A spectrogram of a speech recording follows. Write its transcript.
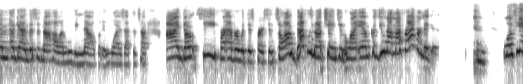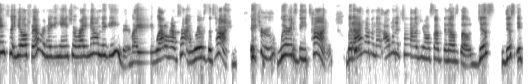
and again, this is not how I'm moving now, but it was at the time. I don't see forever with this person. So I'm definitely not changing who I am because you're not my forever nigga. well, if he ain't your forever nigga, he ain't your right now nigga either. Like, well, I don't have time. Where's the time? True. Where is the time? But I have not I want to challenge you on something else though. Just just if,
